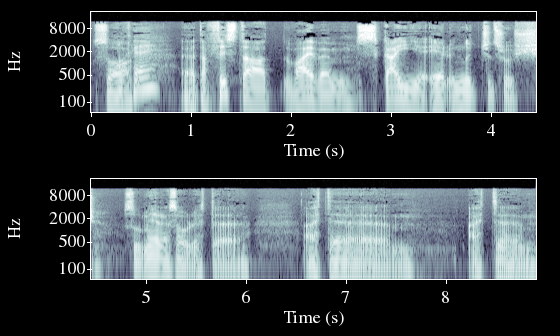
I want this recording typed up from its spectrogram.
så okay. uh, det första vivem skai er en nudge trush så mer så det att att uh, at um,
